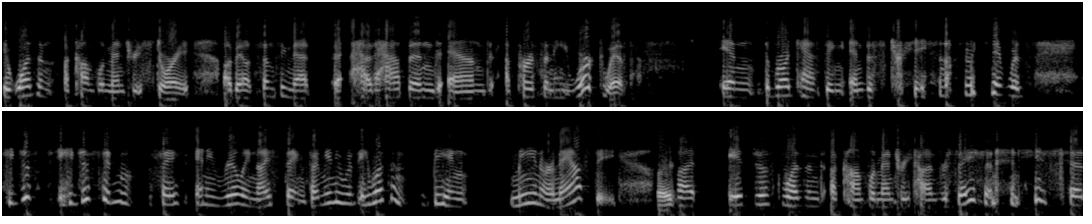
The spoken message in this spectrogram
it wasn't a complimentary story about something that had happened and a person he worked with in the broadcasting industry. And I mean, it was he just he just didn't say any really nice things. I mean, he was he wasn't being mean or nasty, Right? but it just wasn't a complimentary conversation. And he said,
